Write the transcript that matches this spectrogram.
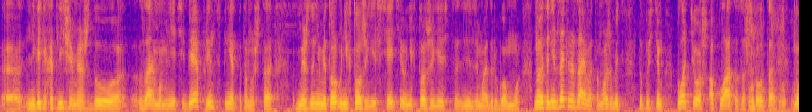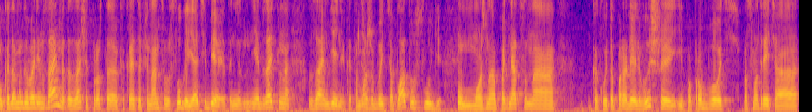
э, никаких отличий между займом мне тебе, в принципе, нет, потому что между ними то, у них тоже есть сети, у них тоже есть один занимает другому. Но это не обязательно займ, это может быть, допустим, платеж, оплата за что-то. Ну, когда мы говорим займ, это значит просто какая-то финансовая услуга «я тебе». Это не, не обязательно займ денег, это может быть оплата услуги. Ну, можно подняться на какую-то параллель выше и попробовать посмотреть, а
